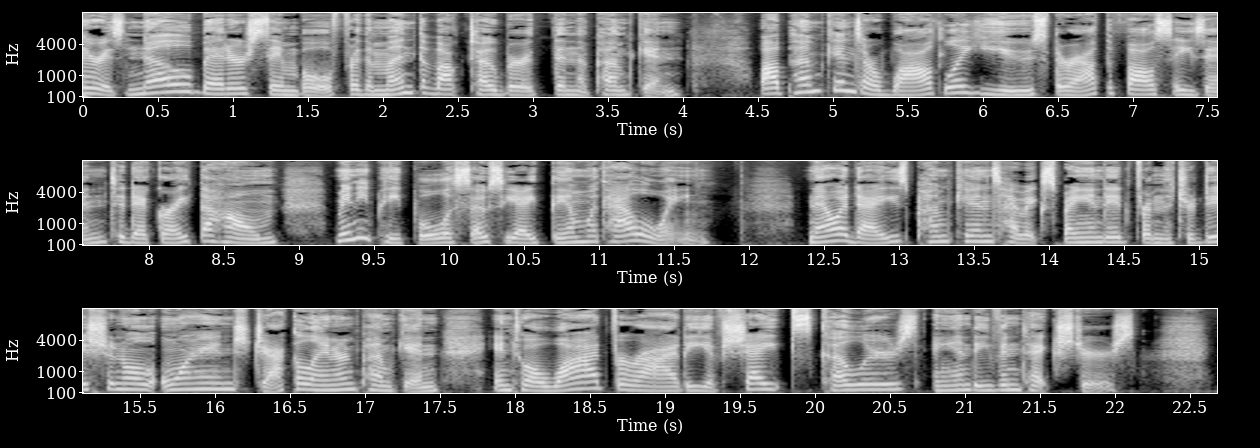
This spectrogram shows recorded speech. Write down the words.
There is no better symbol for the month of October than the pumpkin. While pumpkins are wildly used throughout the fall season to decorate the home, many people associate them with Halloween. Nowadays, pumpkins have expanded from the traditional orange jack o' lantern pumpkin into a wide variety of shapes, colors, and even textures.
